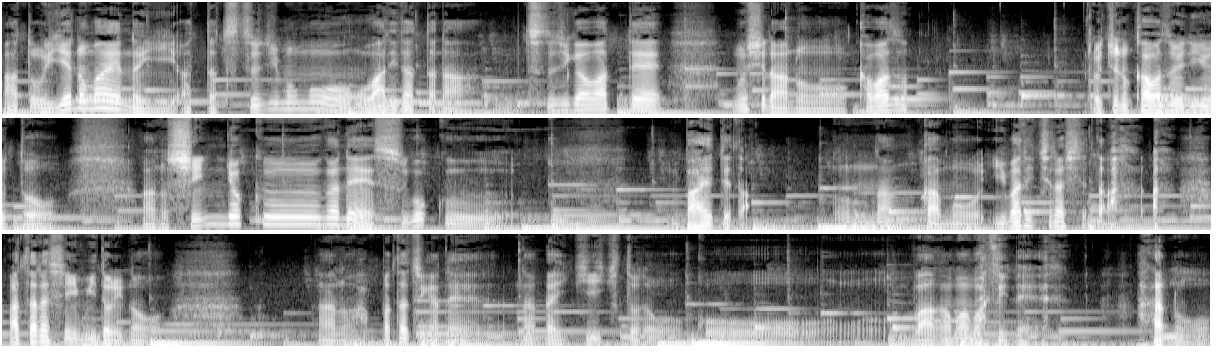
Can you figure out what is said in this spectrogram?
あと家の前にあったツツジももう終わりだったな。ツツジが終わって、むしろあの、川沿うちの川沿いで言うと、あの、新緑がね、すごく映えてた。なんかもう威張り散らしてた。新しい緑のあの葉っぱたちがね、なんか生き生きと、こう、わがままにね、あの、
